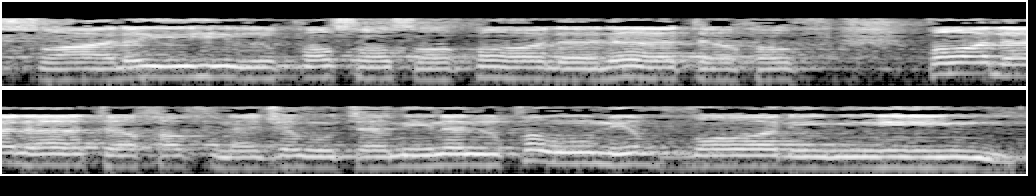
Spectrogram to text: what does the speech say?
وقص عليه القصص قال لا تخف قال لا تخف نجوت من القوم الظالمين.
